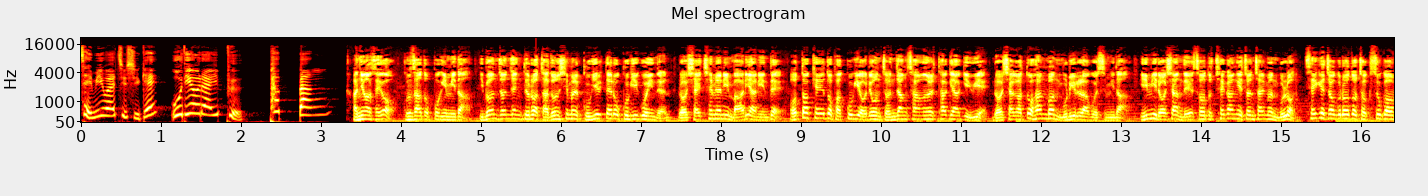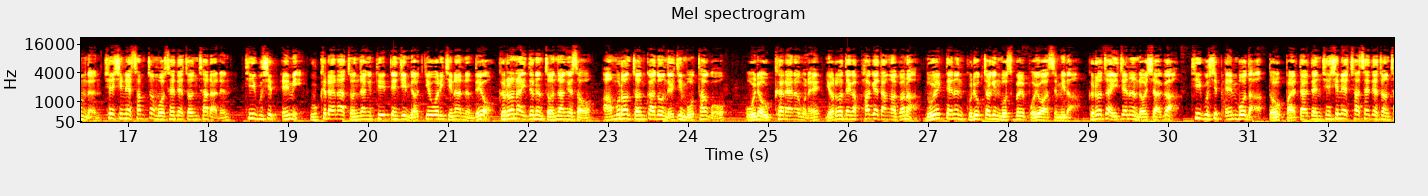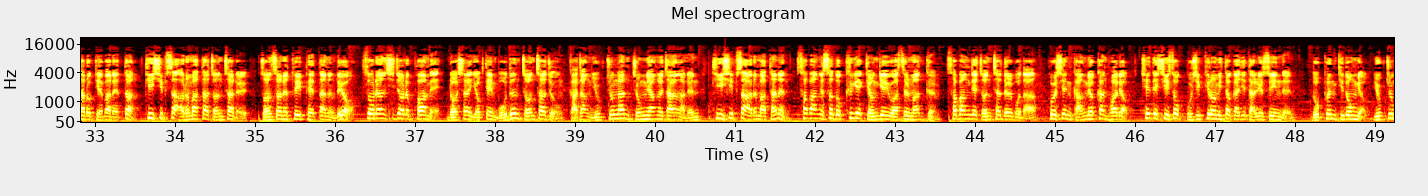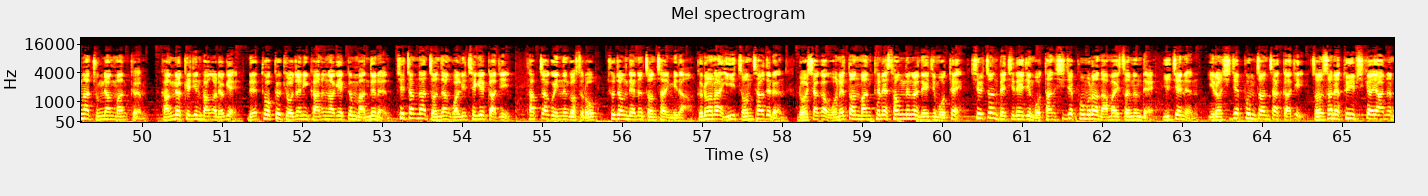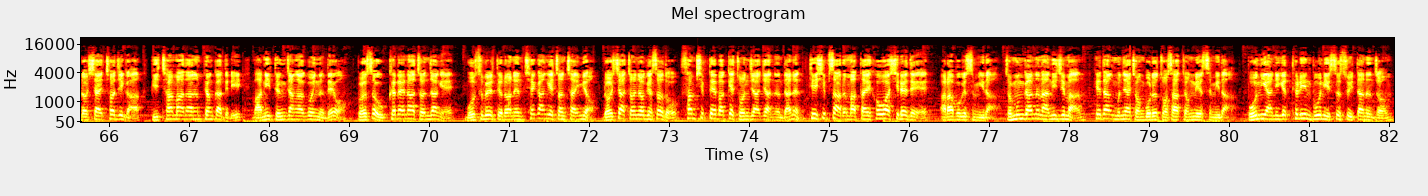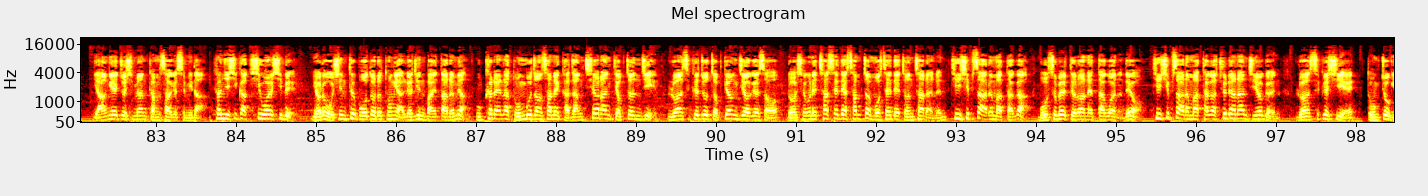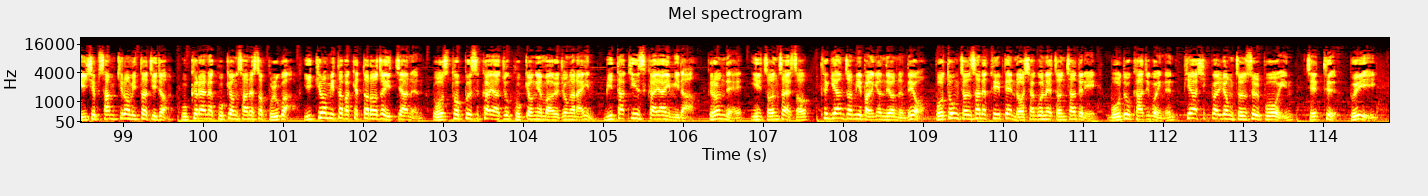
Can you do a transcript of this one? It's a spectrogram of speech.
재미와 지식의 오디오 라이프 팟빵 안녕하세요. 군사 돋보기입니다. 이번 전쟁 들어 자존심을 구길 대로 구기고 있는 러시아의 체면이 말이 아닌데 어떻게 해도 바꾸기 어려운 전장 상황을 타개하기 위해 러시아가 또 한 번 무리를 하고 있습니다. 이미 러시아 내에서도 최강의 전차임은 물론 세계적으로도 적수가 없는 최신의 3.5세대 전차라는 T-90M이 우크라이나 전장에 투입된 지 몇 개월이 지났는데요. 그러나 이들은 전장에서 아무런 전과도 내지 못하고 오히려 우크라이나군에 여러 대가 파괴당하거나 노획되는 굴욕적인 모습을 보여왔습니다. 그러자 이제는 러시아가 T-90M보다 더욱 발달된 최신의 차세대 전차로 개발했던 T-14 아르마타 전차를 전선에 투입했다는데요. 소련 시절을 포함해 러시아 역대 모든 전차 중 가장 육중한 중량을 자랑하는 T-14 아르마타는 서방에서도 크게 경계해 왔을 만큼 서방제 전차들보다 훨씬 강력한 화력, 최대 시속 90km까지 달릴 수 있는 높은 기동력, 육중한 중량만큼 강력해진 방어력에 네트워크 교전이 가능하게끔 만드는 최첨단 전장 관리 체계까지 탑재하고 있는 것으로 추정되는 전차입니다. 그러나 이 전차들은 러시아가 원했던 만큼의 성능을 내지 못해 실전 배치되지 못한 시제품으로 남아 있었는데 이제는 이런 시제품 전차까지 전선에 투입시켜야 하는 러시아의 처지가 비참하다는 평가들이 많이 등장하고 있는데요. 벌써 우크라이나 전장에 모습을 드러낸 최강의 전차이며 러시아 전역에서도 30대밖에 존재하지 않는다는 T-14 아르마타의 허와실에 대해 알아보겠습니다. 전문가는 아니지만 해당 분야 정보를 조사 정리했습니다. 본의 아니게 틀린 부분이 있을 수 있다는 점 양해해 주시면 감사하겠습니다. 현지 시각 10월 10일 여러 오신트 보도를 통해 알려진 바에 따르면 우크라이나 동부 전선의 가장 치열한 격전지 루안스크주 접경 지역에서 러시아군의 차세대 3.5세대 전차라는 T-14 아르마타가 모습을 드러냈다고 하는데요. T-14 아르마타가 출현한 지역은 루안스크시의 동쪽 23km 지점 우크라이나 국경선에서 불과 2km밖에 떨어져 있지 않은 로스토프스카야주 국경의 마을 중 하나인 미타킨스카야입니다. 그런데 이 전차에서 특이한 점이 발견되었는데요. 보통 전선에 투입된 러시아군의 전차들이 모두 가지고 있는 피하 식별용 전술 부호인 Z, V,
